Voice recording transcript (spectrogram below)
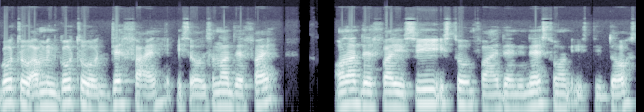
Go to, I mean, go to DeFi. It's, it's not DeFi. Under DeFi, you see STON.fi. Then the next one is DeDust.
